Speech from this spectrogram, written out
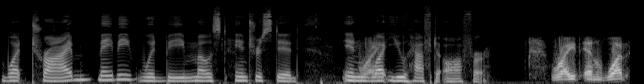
what tribe maybe would be most interested in right. what you have to offer? Right. And what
